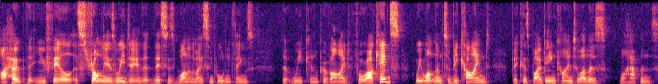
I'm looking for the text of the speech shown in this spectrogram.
I hope that you feel as strongly as we do that this is one of the most important things that we can provide for our kids. We want them to be kind because by being kind to others, what happens?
